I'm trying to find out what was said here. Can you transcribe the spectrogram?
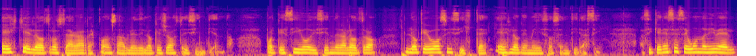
es que el otro se haga responsable de lo que yo estoy sintiendo. Porque sigo diciéndole al otro, lo que vos hiciste es lo que me hizo sentir así. Así que en ese segundo nivel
